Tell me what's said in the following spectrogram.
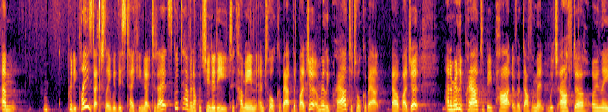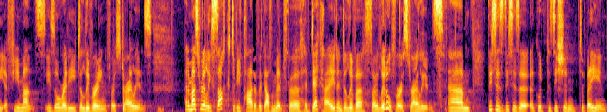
Um, I'm pretty pleased actually with this taking note today. It's good to have an opportunity to come in and talk about the budget. I'm really proud to talk about our budget and I'm really proud to be part of a government which, after only a few months, is already delivering for Australians. And it must really suck to be part of a government for a decade and deliver so little for Australians. Um, this is, this is a, a good position to be in.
